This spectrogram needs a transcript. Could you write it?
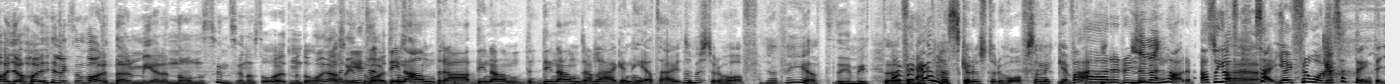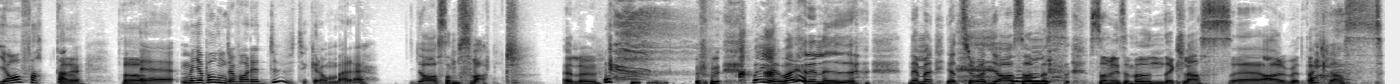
Jag har ju liksom varit där mer än någonsin senaste året. Men då har jag alltså inte typ varit din, på... andra, din, and, din andra lägenhet är ju typ Sturehof. Jag vet, det är mitt... eh, det är Varför mitt älskar du Sturehof så mycket? Vad är det du Nej, men- gillar? Alltså jag, Eh. så här, jag ifrågasätter inte, jag fattar. Ja. Eh, men jag bara undrar vad det är du tycker om med det? Jag som svart? Eller? vad, är, vad är det ni? Nej, men jag tror att jag som, som liksom underklass, eh, arbetarklass,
